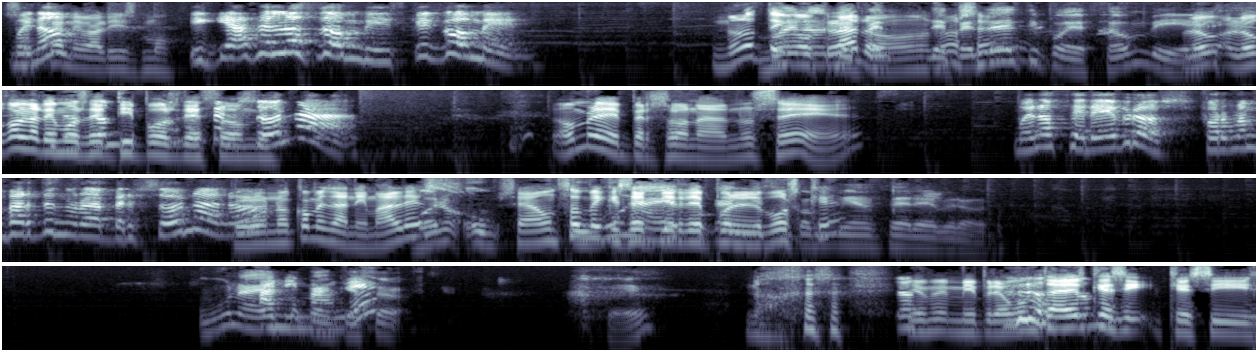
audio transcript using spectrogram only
Es bueno, canibalismo. ¿y qué hacen los zombies? ¿Qué comen? No lo tengo Bueno, claro, no depende sé. del tipo de zombie. ¿eh? Luego, luego hablaremos de tipos de zombies. personas. Hombre, de personas, no sé, ¿eh? Bueno, cerebros, forman parte de una persona, ¿no? Pero no comen animales. Bueno, o sea, un zombie que se pierde por el bosque. comían cerebros. Hubo una época en que ¿Animales? eso... ¿Qué? No. Mi, mi pregunta es que si, que si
